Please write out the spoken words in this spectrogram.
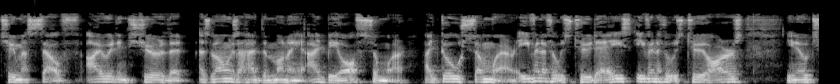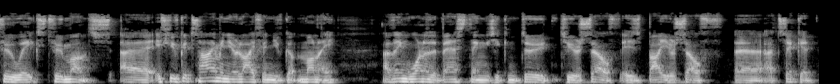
to myself, I would ensure that as long as I had the money, I'd be off somewhere. I'd go somewhere, even if it was two days, even if it was two hours, you know, two weeks, two months. Uh, if you've got time in your life and you've got money, I think one of the best things you can do to yourself is buy yourself uh, a ticket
